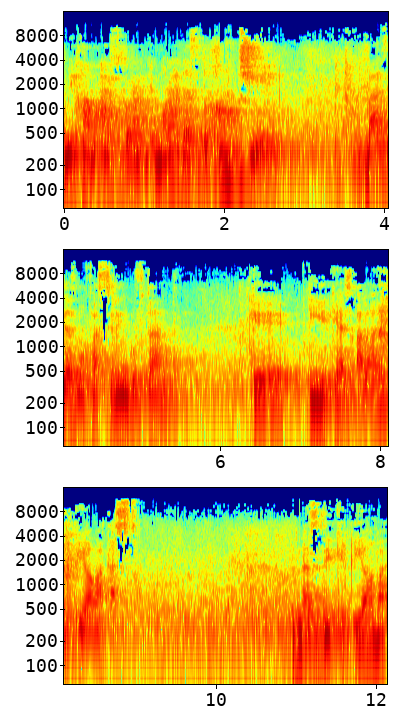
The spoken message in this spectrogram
می‌خوام عرض کنم که مراد از دخان چیه؟ بعضی از مفسرین گفتند که این یکی از علائم قیامت است. نزدیک قیامت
